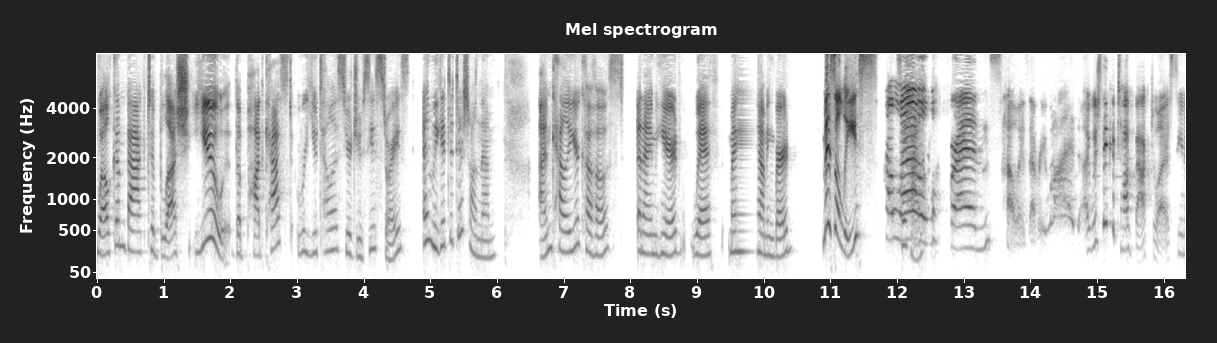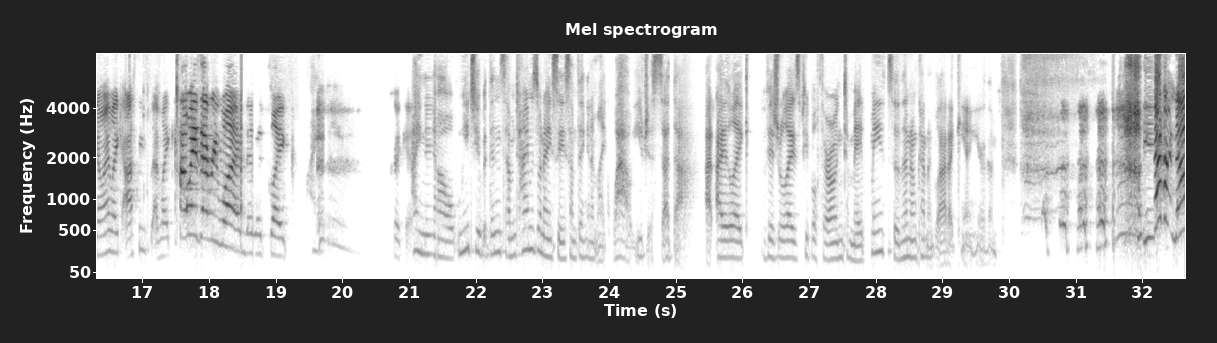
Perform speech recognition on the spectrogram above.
and welcome back to Blush You, the podcast where you tell us your juiciest stories and we get to dish on them. I'm Callie, your co host, and I'm here with my hummingbird, Miss Elise. Hello, friends. How is everyone? I wish they could talk back to us. You know, I like ask these, I'm like, how is everyone? And it's like, cricket. I know, me too. But then sometimes when I say something and I'm like, wow, you just said that, I like visualize people throwing tomato at me. So then I'm kind of glad I can't hear them. you never know.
